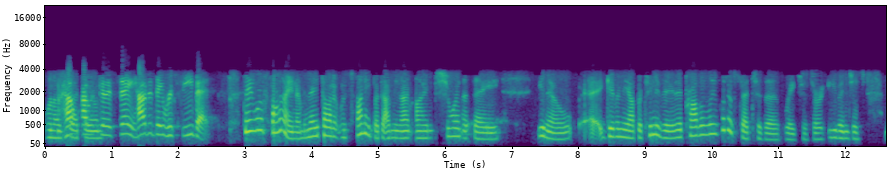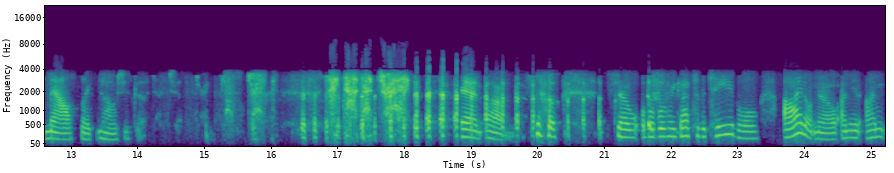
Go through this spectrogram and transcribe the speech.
when I how, I was going to say, how did they receive it? They were fine. I mean, they thought it was funny, but I mean, I'm I'm sure that they, you know, uh, given the opportunity, they probably would have said to the waitress or even just mouth like, "No, she's good. Just drink, just drink." and um so so but when we got to the table, I don't know. I mean, I'm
